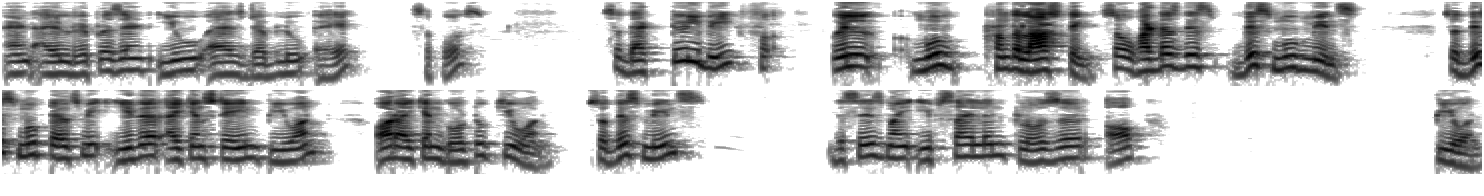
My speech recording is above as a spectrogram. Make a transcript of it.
and I will represent u as WA suppose. So that will be will move from the last thing. So what does this this move means? So this move tells me either I can stay in P1 or I can go to Q1 so this means this is my epsilon closure of P1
